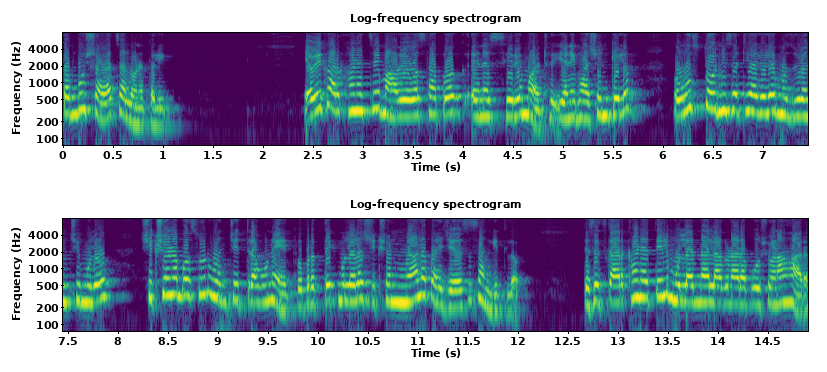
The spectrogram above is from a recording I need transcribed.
तंबू शाळा चालवण्यात आली. यावेळी कारखान्याचे महाव्यवस्थापक एन एस हिरेमठ यांनी भाषण केलं. व ऊस तोडणीसाठी आलेल्या मजुरांची मुलं शिक्षणापासून वंचित राहू नयेत व प्रत्येक मुलाला शिक्षण मिळालं पाहिजे असं सांगितलं. तसेच कारखान्यातील मुलांना लागणारा पोषण आहार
